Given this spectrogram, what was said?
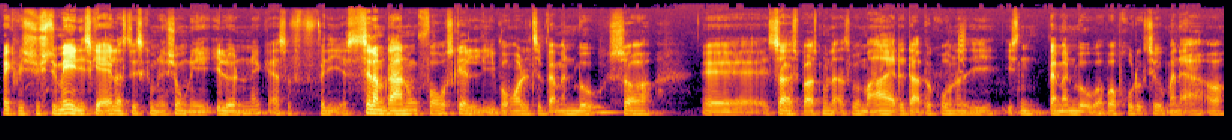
hvad kan vi, systematiske aldersdiskrimination i, i lønnen, ikke? Altså, fordi selvom der er nogle forskelle i forhold til, hvad man må, så, øh, så er spørgsmålet altså, hvor meget af det, der er begrundet i, i sådan, hvad man må, og hvor produktiv man er, og,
